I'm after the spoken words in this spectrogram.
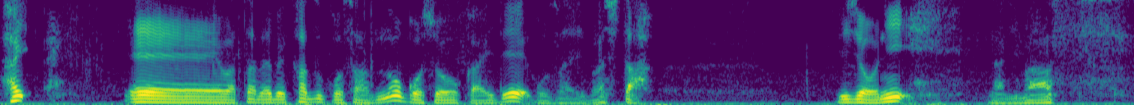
はい、えー、渡辺和子さんのご紹介でございました。以上になります。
